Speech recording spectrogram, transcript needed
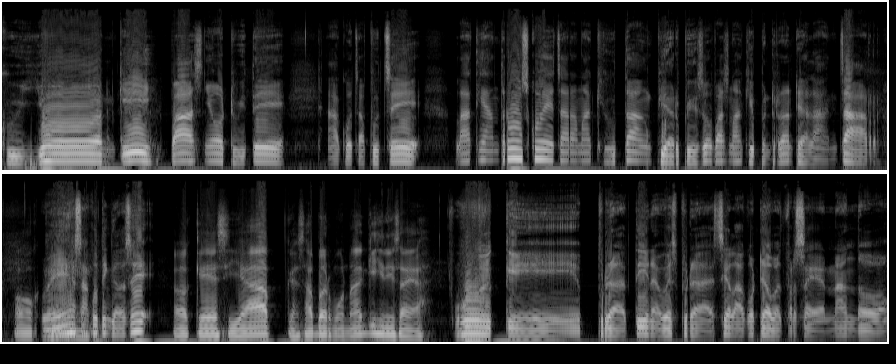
Guyon ki, pas nyo duite. Aku cabut sih. Latihan terus kowe cara nagih hutang biar besok pas nagih beneran udah lancar. Oke. Wes, aku tinggal sih. Oke, siap. Gak sabar mau nagih nih saya. Oke, berarti nek wis berhasil aku dapat persenan toh.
